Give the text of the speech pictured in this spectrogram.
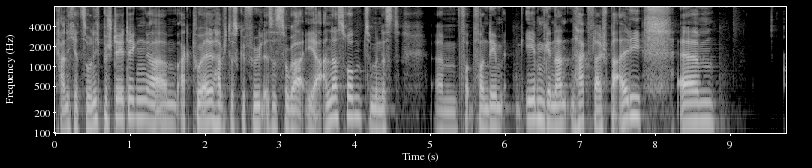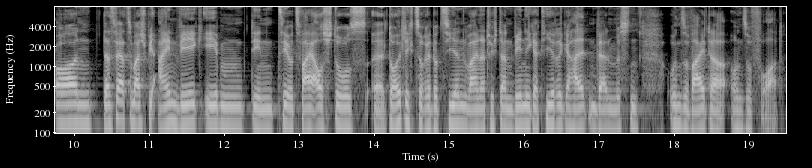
Kann ich jetzt so nicht bestätigen. Ähm, aktuell habe ich das Gefühl, ist es sogar eher andersrum, zumindest ähm, von, von, dem eben genannten Hackfleisch bei Aldi. Und das wäre zum Beispiel ein Weg, eben den CO2-Ausstoß äh, deutlich zu reduzieren, weil natürlich dann weniger Tiere gehalten werden müssen und so weiter und so fort.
